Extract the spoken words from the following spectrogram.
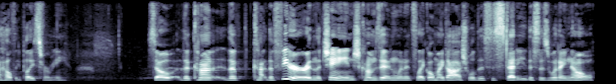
a healthy place for me. So the con- the the fear and the change comes in when it's like, oh my gosh, well this is steady. This is what I know.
